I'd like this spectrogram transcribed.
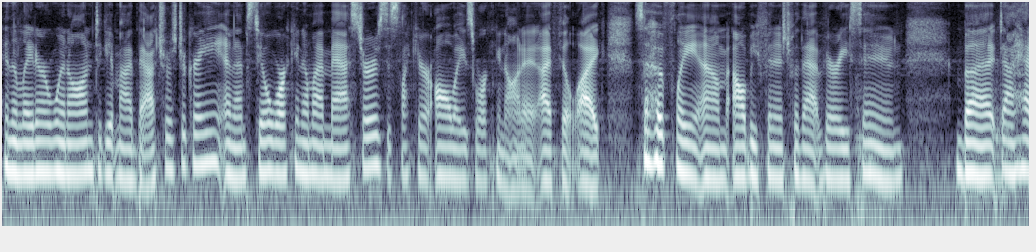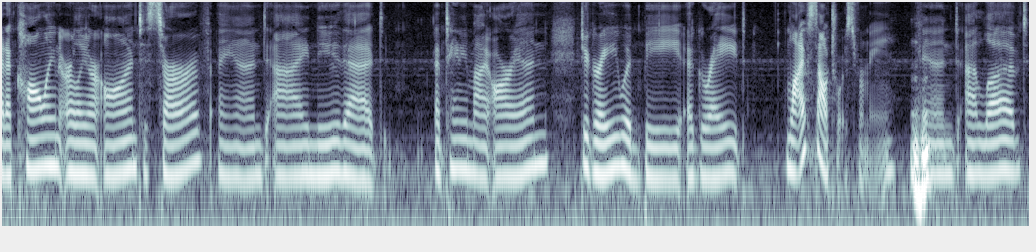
and then later went on to get my bachelor's degree. And I'm still working on my master's. It's like you're always working on it. I feel like so. Hopefully, um, I'll be finished with that very soon. But I had a calling earlier on to serve, and I knew that obtaining my RN degree would be a great lifestyle choice for me. And I loved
